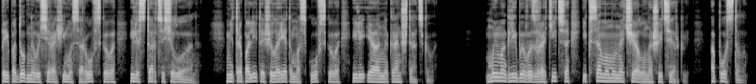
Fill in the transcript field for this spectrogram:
преподобного Серафима Саровского или старца Силуана, митрополита Филарета Московского или Иоанна Кронштадтского. Мы могли бы возвратиться и к самому началу нашей церкви, апостолам,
